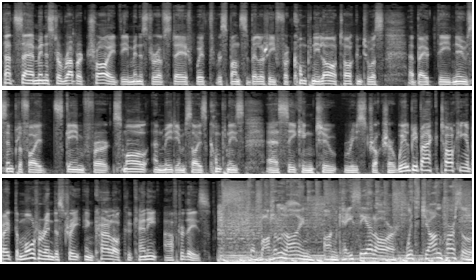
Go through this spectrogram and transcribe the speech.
That's uh, Minister Robert Troy, the Minister of State with responsibility for company law, talking to us about the new simplified scheme for small and medium sized companies uh, seeking to restructure. We'll be back talking about the motor industry in Carlow Kilkenny after these. The bottom line on KCLR with John Purcell.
